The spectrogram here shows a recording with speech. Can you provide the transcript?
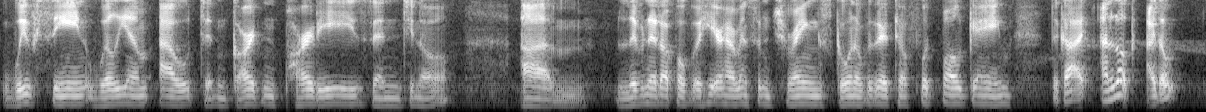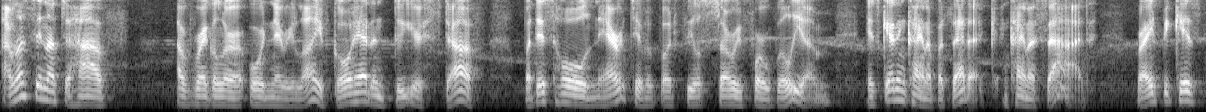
We've seen William out and garden parties and, you know, um, living it up over here, having some drinks, going over there to a football game. The guy, and look, I don't I'm not saying not to have a regular, ordinary life. Go ahead and do your stuff. But this whole narrative about feel sorry for William is getting kind of pathetic and kind of sad, right? Because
